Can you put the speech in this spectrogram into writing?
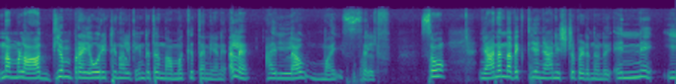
നമ്മൾ ആദ്യം പ്രയോറിറ്റി നൽകേണ്ടത് നമുക്ക് തന്നെയാണ്. അല്ലേ? ഐ ലവ് മൈ സെൽഫ് സോ ഞാനെന്ന വ്യക്തിയെ ഞാൻ ഇഷ്ടപ്പെടുന്നുണ്ട്. എന്നെ ഈ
